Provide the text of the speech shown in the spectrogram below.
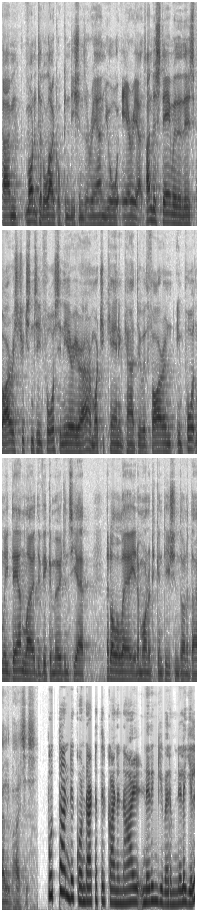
Um, monitor the local conditions around your area. Understand whether there's fire restrictions in force in the area are and what you can and can't do with fire. And importantly, download the Vic Emergency app. That'll allow you to monitor conditions on a daily basis. புத்தாண்டு கொண்டாட்டத்திற்கான நாள் நெருங்கி வரும் நிலையில்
